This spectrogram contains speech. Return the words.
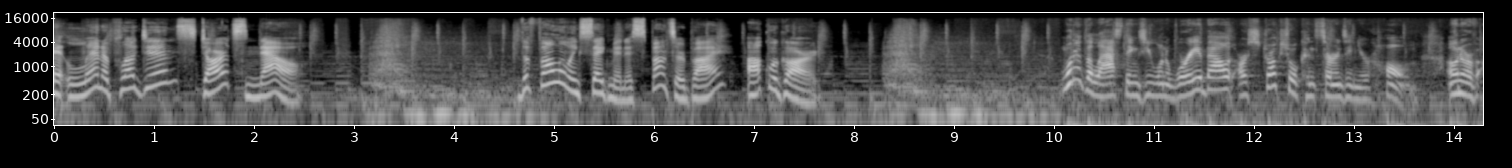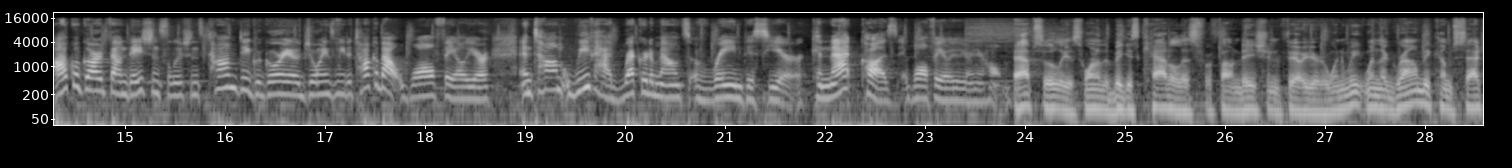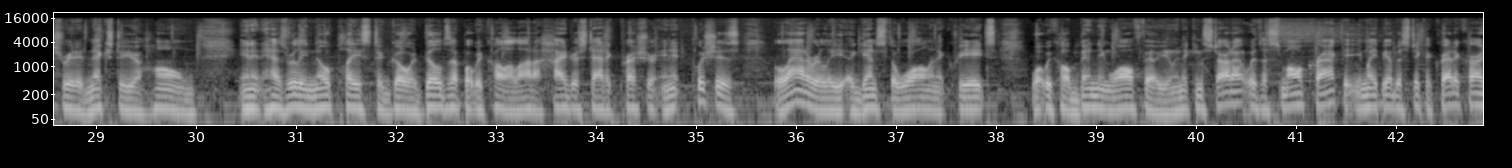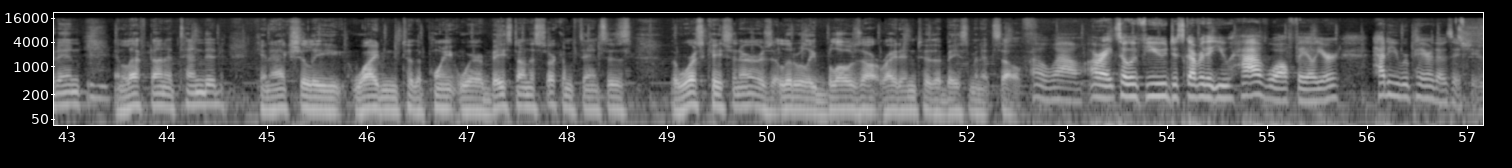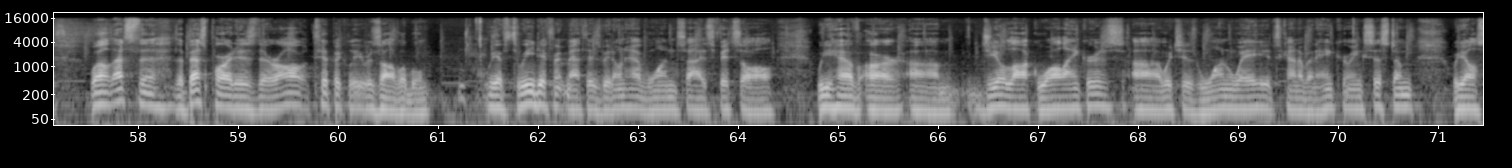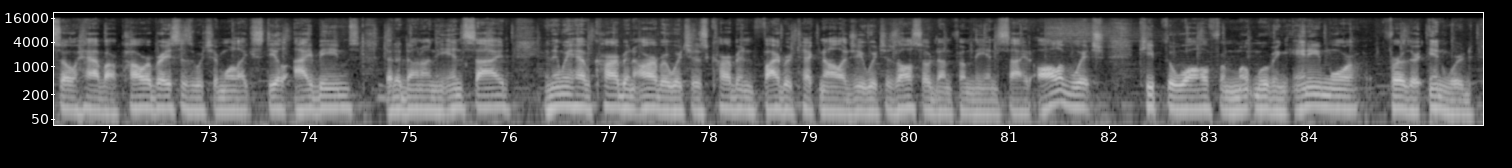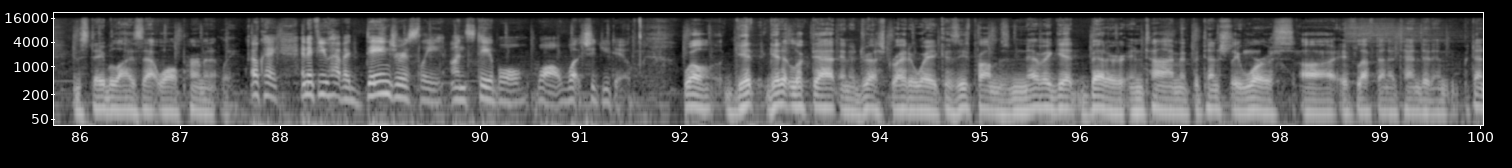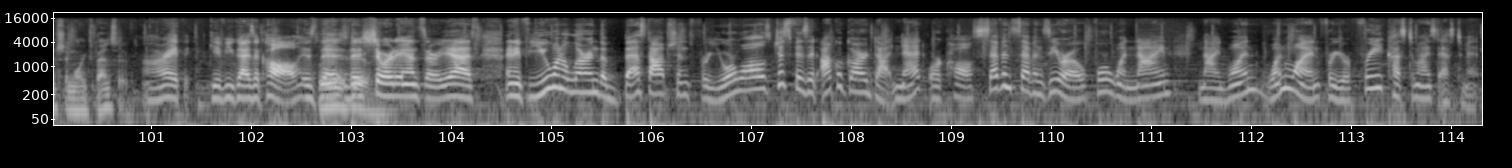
Atlanta Plugged In starts now. The following segment is sponsored by AquaGuard. One of the last things you want to worry about are structural concerns in your home. Owner of AquaGuard Foundation Solutions, Tom DiGregorio, joins me to talk about wall failure. And Tom, we've had record amounts of rain this year. Can that cause wall failure in your home? Absolutely. It's one of the biggest catalysts for foundation failure. When, we, when the ground becomes saturated next to your home and it has really no place to go, it builds up what we call a lot of hydrostatic pressure and it pushes laterally against the wall and it creates what we call bending wall failure. And it can start out with a small crack that you might be able to stick a credit card in mm -hmm. and left unattended can actually widen to the point where based on the circumstances the worst case scenario is it literally blows out right into the basement itself. Oh wow. All right, so if you discover that you have wall failure, how do you repair those issues? Well, that's the, the best part is they're all typically resolvable. Okay. We have three different methods. We don't have one size fits all. We have our um, Geolock wall anchors, uh, which is one way. It's kind of an anchoring system. We also have our power braces, which are more like steel I-beams that are done on the inside. And then we have CarbonArmor, which is carbon fiber technology, which is also done from the inside, all of which keep the wall from moving any more further inward and stabilize that wall permanently. Okay, and if you have a dangerously unstable wall, what should you do? Well, get, get it looked at and addressed right away because these problems never get better in time and potentially worse uh, if left unattended and potentially more expensive. All right, give you guys a call is the, the short answer, yes. And if you want to learn the best options for your walls, just visit aquaguard.net or call 770-419-9111 for your free customized estimate.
